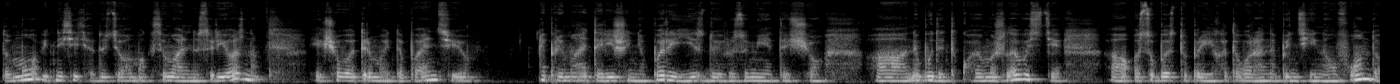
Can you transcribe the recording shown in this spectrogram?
Тому віднесіться до цього максимально серйозно. Якщо ви отримуєте пенсію і приймаєте рішення переїзду, і розумієте, що не буде такої можливості особисто приїхати в органи пенсійного фонду,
